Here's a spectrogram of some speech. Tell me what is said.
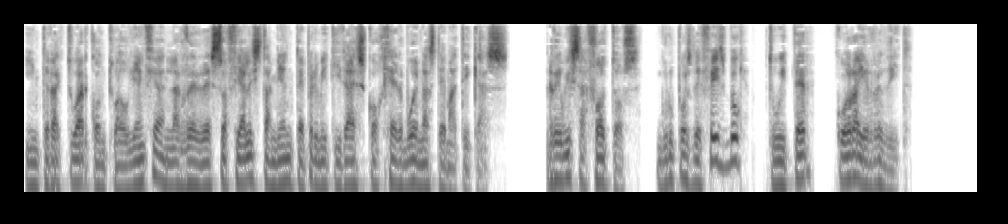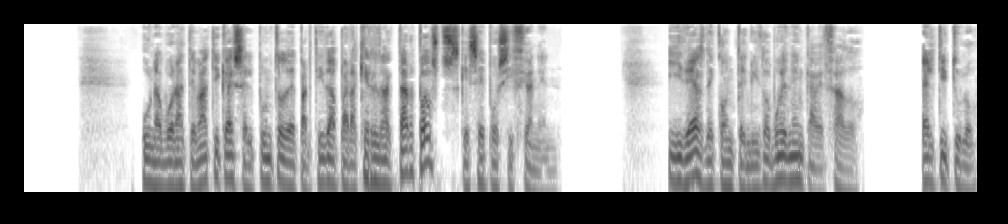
Interactuar con tu audiencia en las redes sociales también te permitirá escoger buenas temáticas. Revisa fotos, grupos de Facebook, Twitter, Quora y Reddit. Una buena temática es el punto de partida para que redactar posts que se posicionen. Ideas de contenido buen encabezado. El título,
